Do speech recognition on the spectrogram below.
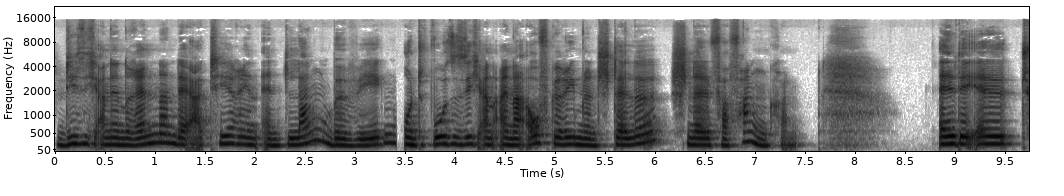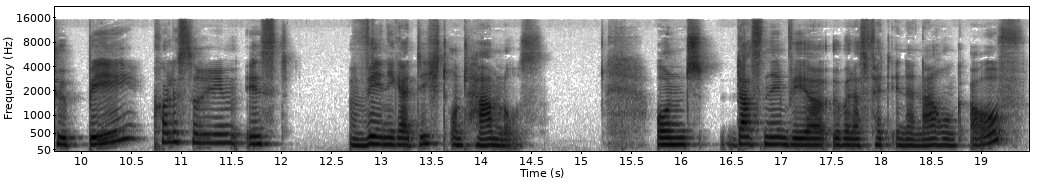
die sich an den Rändern der Arterien entlang bewegen und wo sie sich an einer aufgeriebenen Stelle schnell verfangen können. LDL Typ B Cholesterin ist weniger dicht und harmlos. Und das nehmen wir über das Fett in der Nahrung auf.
